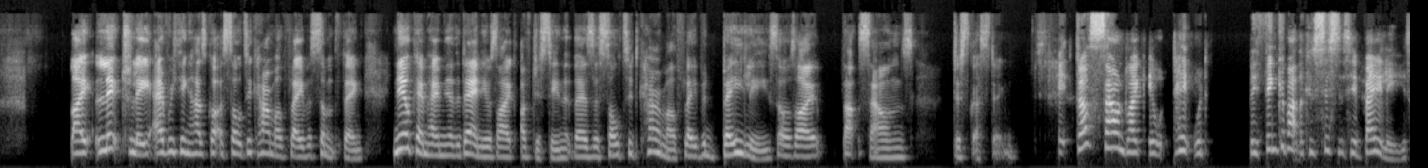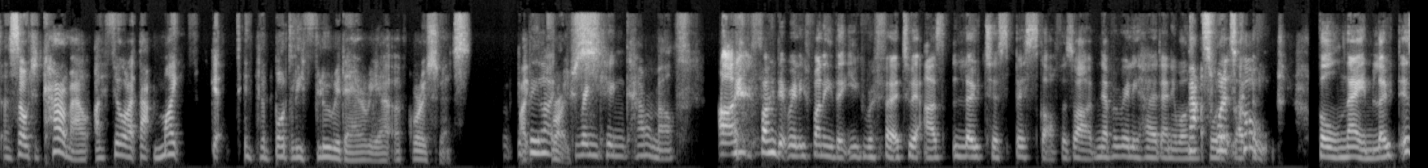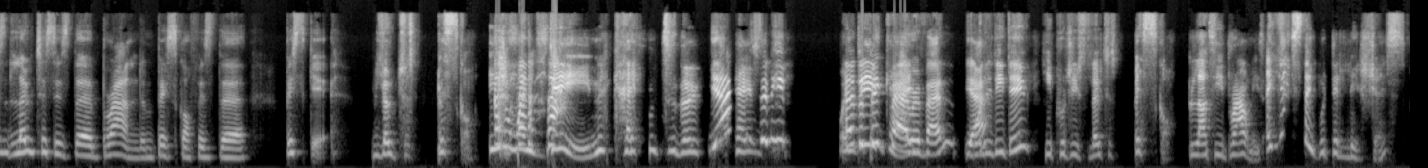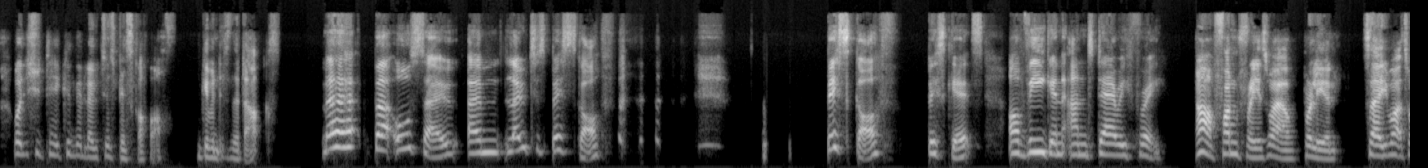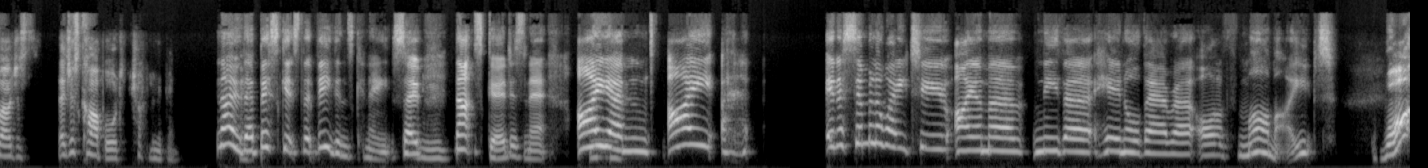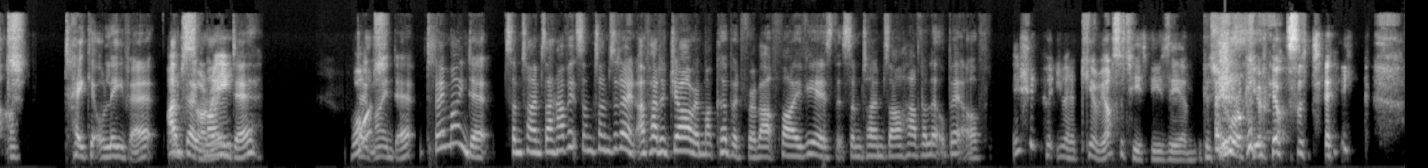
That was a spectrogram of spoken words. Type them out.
Like literally everything has got a salted caramel flavor something. Neil came home the other day and he was like, I've just seen that there's a salted caramel flavored Bailey's. I was like, that sounds disgusting. It does sound like it would take would they think about the consistency of Bailey's and salted caramel. I feel like that might get into the bodily fluid area of grossness. It'd Like, be like gross. drinking caramel. I find it really funny that you refer to it as Lotus Biscoff as well. I've never really heard anyone That's call what it it's like called. full name. Lot- is Lotus is the brand and Biscoff is the biscuit. Lotus Biscoff. Even when Dean came to the Yes, came, and he when at the Big Bear came, event. What did he do? He produced Lotus Biscoff bloody brownies. And yes, they were delicious once you'd taken the Lotus Biscoff off given it to the ducks. Uh, but also, um, Lotus Biscoff, Biscoff biscuits are vegan and dairy free. Oh, fun free as well. Brilliant. So you might as well just, they're just cardboard. Chuck them in the bin. No, they're biscuits that vegans can eat. So Mm. that's good, isn't it? I Mhm. um I in a similar way to I am a neither here nor there uh, of Marmite. What? Take it or leave it. I I'm don't sorry. mind it. What? Don't mind it. Don't mind it. Sometimes I have it, sometimes I don't. I've had a jar in my cupboard for about five years that sometimes I'll have a little bit of. They should put you in a curiosities museum because you're a curiosity.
